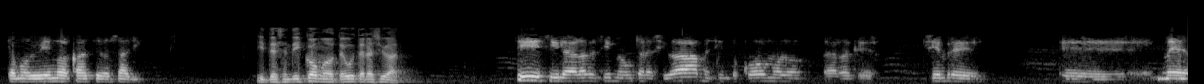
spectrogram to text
estamos viviendo acá hace dos años. ¿Y te sentís cómodo? ¿Te gusta la ciudad? Sí, sí, la verdad que sí, me gusta la ciudad, me siento cómodo, la verdad que siempre eh, me,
